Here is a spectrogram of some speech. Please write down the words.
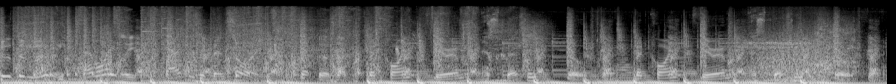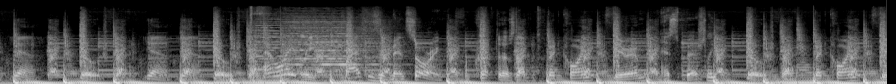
to the moon. And lately, prices have been soaring for cryptos like Bitcoin, Ethereum, and especially Dogecoin. Bitcoin, Ethereum, especially Dogecoin. Cryptos like Bitcoin, Ethereum, especially Dogecoin. Bitcoin,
